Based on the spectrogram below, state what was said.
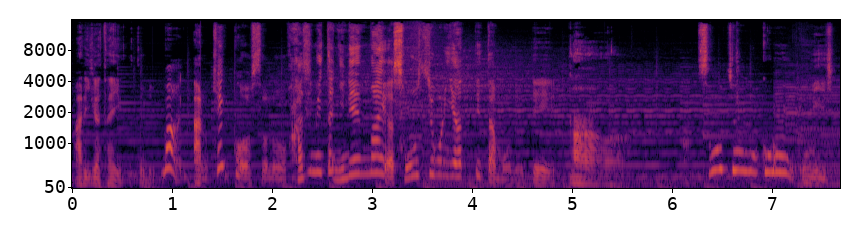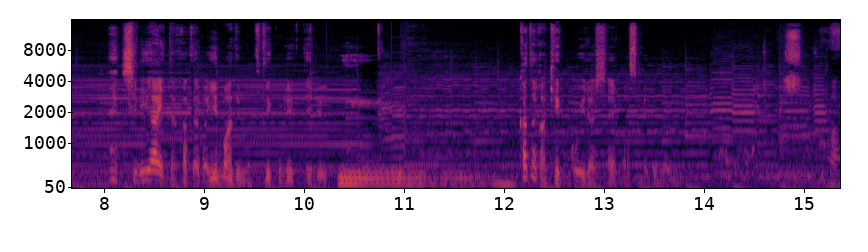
ありがたいことに。まあ、あの、結構、その、始めた2年前は早朝にやってたもので、あ早朝の頃に知り合えた方が今でも来てくれてるあうーん方が結構いらっしゃいますけどもね。はい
